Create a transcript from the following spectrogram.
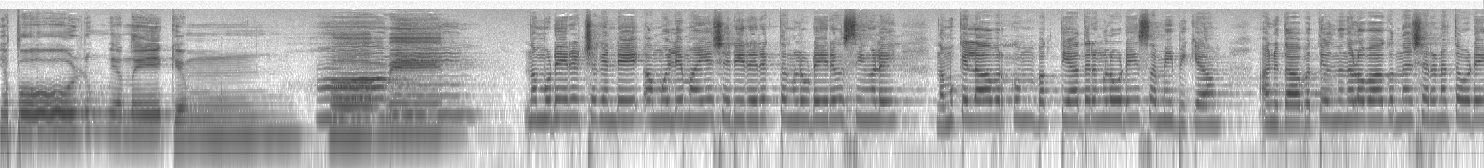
എപ്പോഴും എന്നേക്കും. ആമേൻ. നമ്മുടെ രക്ഷകന്റെ അമൂല്യമായ ശരീര രക്തങ്ങളുടെ രഹസ്യങ്ങളെ നമുക്കെല്ലാവർക്കും ഭക്തിയാദരങ്ങളോടെ സമീപിക്കാം. അനുതാപത്തിൽ നിന്നുളവാകുന്ന ശരണത്തോടെ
